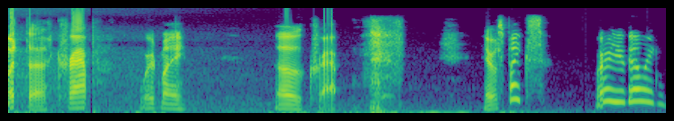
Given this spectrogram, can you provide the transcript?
What the crap? Where'd my... Oh crap. Aerospikes? Where are you going?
